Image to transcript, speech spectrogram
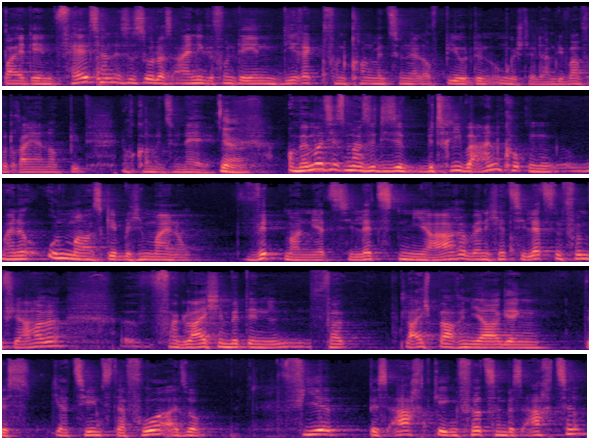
Bei den Pfälzern ist es so, dass einige von denen direkt von konventionell auf Biodünn umgestellt haben. Die waren vor drei Jahren noch, noch konventionell. Ja. Und wenn wir uns jetzt mal so diese Betriebe angucken, meine unmaßgebliche Meinung, Wittmann jetzt die letzten Jahre, wenn ich jetzt die letzten fünf Jahre äh, vergleiche mit den vergleichbaren Jahrgängen des Jahrzehnts davor, also 4 bis 8 gegen 14 bis 18,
